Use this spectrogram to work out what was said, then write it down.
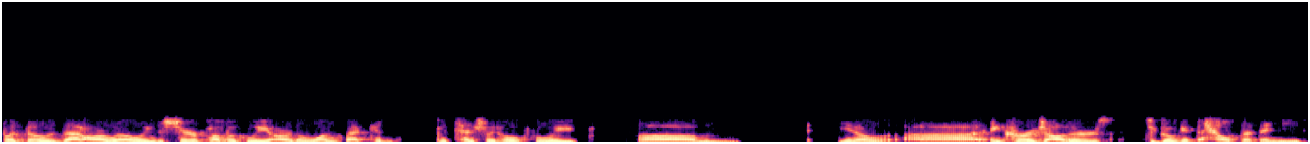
but those that are willing to share publicly are the ones that could potentially, hopefully, um, you know, uh, encourage others to go get the help that they need,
